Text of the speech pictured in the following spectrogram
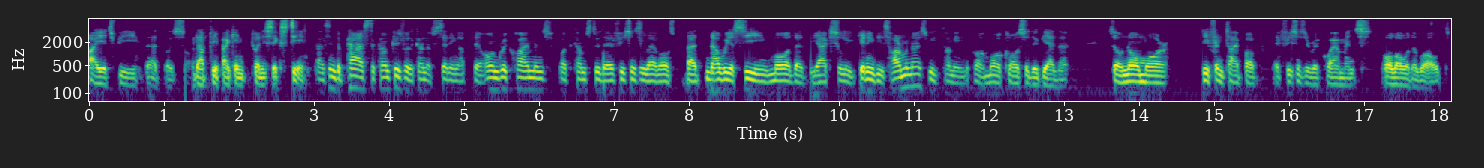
IHP that was adopted back in 2016. As in the past, the countries were kind of setting up their own requirements what comes to the efficiency levels, but now we are seeing more that we actually getting these harmonized, we're coming uh, more closer together. So no more different type of efficiency requirements all over the world.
